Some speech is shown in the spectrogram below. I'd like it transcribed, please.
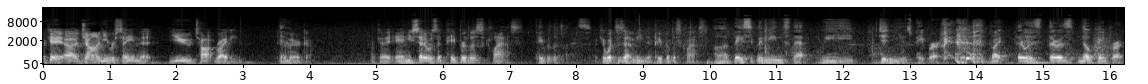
Okay, uh, John, you were saying that you taught writing in Yeah. America. Okay, and you said it was a paperless class. Paperless class. Okay, what does that mean, a paperless class? Uh, basically means that we didn't use paper, right? There was there was no paper.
